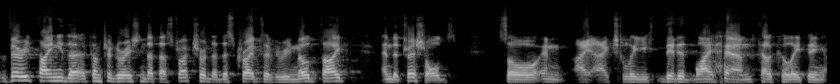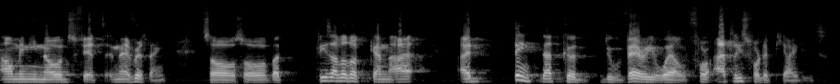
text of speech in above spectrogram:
very tiny configuration data structure that describes every node type and the thresholds. So, and I actually did it by hand, calculating how many nodes fit and everything. So, so, but please have a look, and I, I think that could do very well for at least for the PIDs.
